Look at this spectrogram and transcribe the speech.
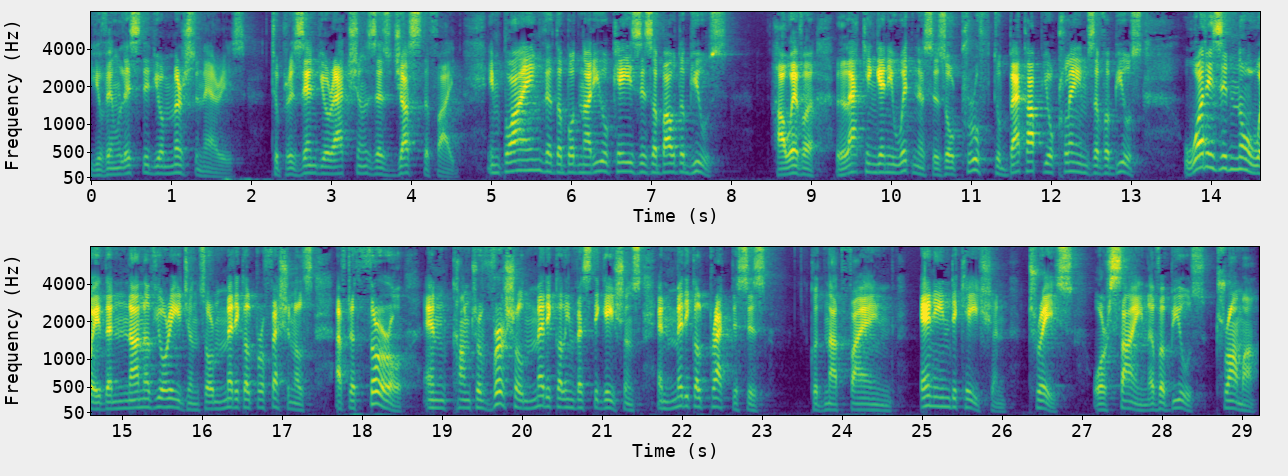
You've enlisted your mercenaries to present your actions as justified, implying that the Bodnariu case is about abuse. However, lacking any witnesses or proof to back up your claims of abuse, what is in Norway that none of your agents or medical professionals, after thorough and controversial medical investigations and medical practices, could not find any indication, trace, or sign of abuse, trauma,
